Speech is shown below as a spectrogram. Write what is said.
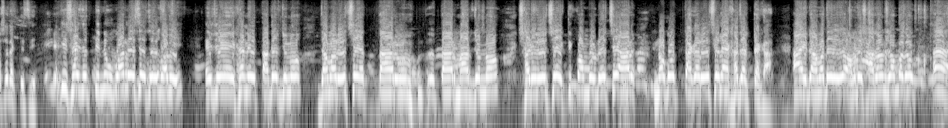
আশা রাখতেছি। একই সাইজের তিনটি উপহার রয়েছে, যেভাবেই এই যে এখানে তাদের জন্য জামা রয়েছে তার তার মার জন্য শাড়ি রয়েছে একটি কম্বল রয়েছে আর নগদ টাকা রয়েছে এক হাজার টাকা। আর এটা আমাদের আমাদের সাধারণ সম্পাদক হ্যাঁ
